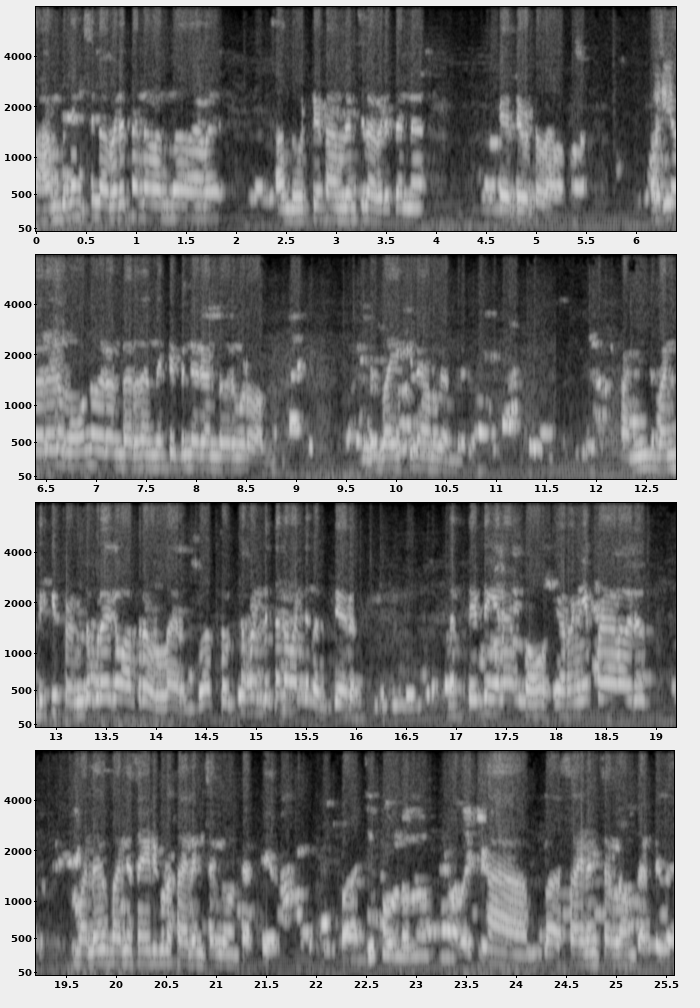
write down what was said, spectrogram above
ആംബുലൻസിൽ അവരെ തന്നെ വന്നതാണ്. ആ നൂറ്റിയെട്ട് ആംബുലൻസിൽ അവരെ തന്നെ കയറ്റി വിട്ടതാണ് പക്ഷെ അവരൊരു മൂന്ന് പേരുണ്ടായിരുന്നു. എന്നിട്ട് പിന്നെ രണ്ടുപേരും കൂടെ വന്നു. ഒരു ബൈക്കിലാണ് രണ്ടുപേരും വണ്ടി- വണ്ടിക്ക് ഫ്രണ്ട് ബ്രേക്ക് മാത്രമേ ഉള്ളായിരുന്നു. അപ്പൊ തൊട്ട് ഫ്രണ്ടിൽ തന്നെ വണ്ടി നിർത്തിയായിരുന്നു. നിർത്തിയിട്ട് ഇങ്ങനെ ഇറങ്ങിയപ്പോഴാണ് ഒരു വലിയ വലിയ സൈഡിൽ കൂടെ സൈലൻസ് എല്ലാം തട്ടിയത്. ജീപ്പ് കൊണ്ടുവന്ന് ആ സൈലൻസ് എല്ലാം തട്ടിയത്.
